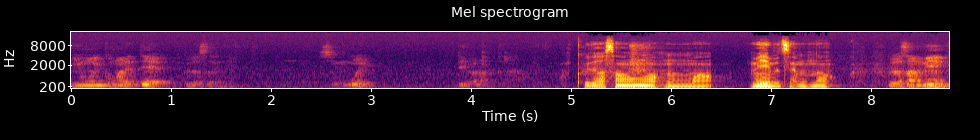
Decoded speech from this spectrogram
に追い込まれて福田さんに。すんごいでかなったな。福田さんはほんま名物やもんな。福田さん名物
